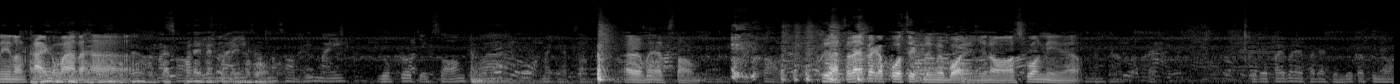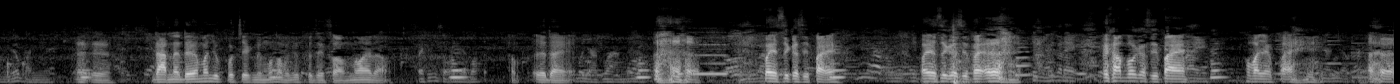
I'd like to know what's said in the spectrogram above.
นี่น้องถ่ายเข้ามานะฮะเขาได้แบงค์ไหมครับผมมาซ้อมเพลงไหมยกโปรเจกต์สองแต่ว่ามาแอบซ้อมเออไม่แอบซ้อมเพื่อจะได้ไปกับโปรเจกต์หนึ่งบ่อยๆอย่างนี้เนาะช่วงนี้นะครับจะได้ไปไม่ได้ไปแต่ถึงด้วยกับพี่น้องเดี๋ยววันนี้ เออเออดันนะเดิมมันอยู่โปรเจกต์หนึ่งมันต้องมาอยู่โปรเจกต์สองน้อยแล้ว ไปที่สองเลยปะ ครับเออได้ ไม่อยากวางเลยไปซื้อกับสิไป ไปซื้อกับสิไปเออ ที่ไหนก็ได้ไปขับรถกับสิไป ไปเพราะว่าอยากไปงั้นอยากไปเออ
